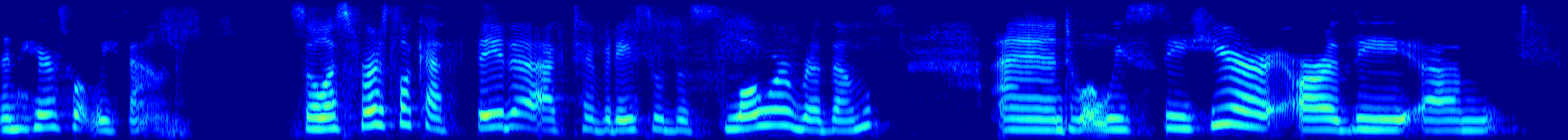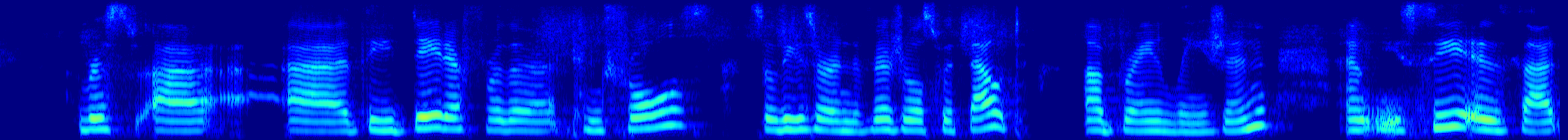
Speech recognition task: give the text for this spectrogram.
And here's what we found. So let's first look at theta activity, so the slower rhythms. And what we see here are the um, uh, uh, the data for the controls. So these are individuals without a brain lesion. And what you see is that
